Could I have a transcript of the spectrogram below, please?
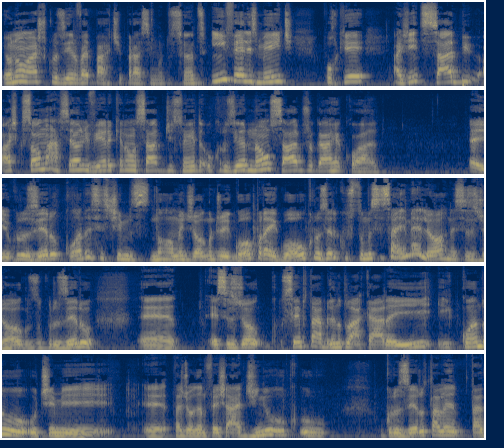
Eu não acho que o Cruzeiro vai partir para cima do Santos, infelizmente, porque a gente sabe, acho que só o Marcelo Oliveira que não sabe disso ainda, o Cruzeiro não sabe jogar recuado. É, e o Cruzeiro, quando esses times normalmente jogam de igual para igual, o Cruzeiro costuma se sair melhor nesses jogos. O Cruzeiro, é, esses jogos, sempre tá abrindo placar aí, e quando o time é, tá jogando fechadinho, o, o, o Cruzeiro tá, tá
